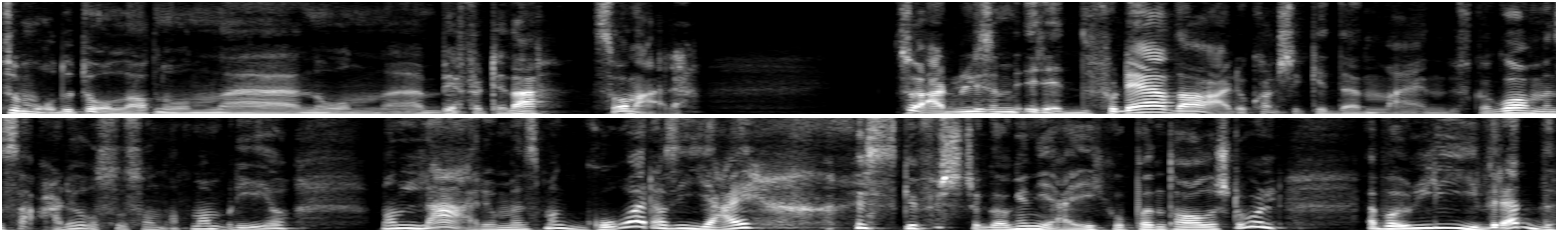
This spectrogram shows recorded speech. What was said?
så må du tåle at noen, eh, noen eh, bjeffer til deg. Sånn er det. Så er du liksom redd for det, da er det jo kanskje ikke den veien du skal gå, men så er det jo også sånn at man blir jo Man lærer jo mens man går. Altså, jeg husker første gangen jeg gikk opp på en talerstol. Jeg var jo livredd.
